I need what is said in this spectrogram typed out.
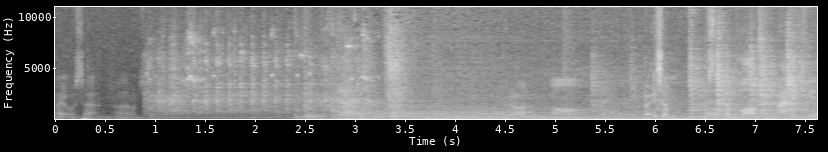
Wait, what's that? Oh? God, oh. But it's a, it's like a marble mannequin.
